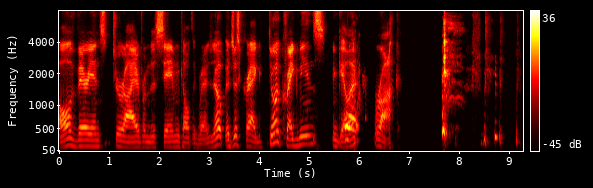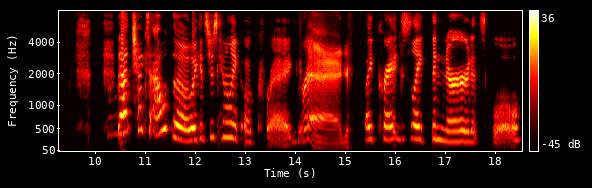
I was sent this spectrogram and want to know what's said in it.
All variants derive from the same Celtic branch. Nope, it's just Craig. Do you know what Craig means in Gaelic? Rock. That checks out though. Like it's just kind of like, oh, Craig. Craig. Like Craig's like the nerd at school.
